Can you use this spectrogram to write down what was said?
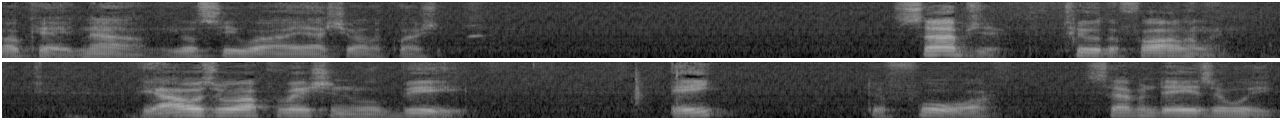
Okay, now, you'll see why I asked you all the questions. Subject to the following. The hours of operation will be eight to four, seven days a week,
